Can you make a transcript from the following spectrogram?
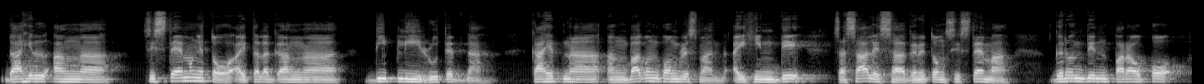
Dahil ang ah, sistemang ito ay talagang ah, deeply rooted na kahit na ang bagong congressman ay hindi sasali sa ganitong sistema, ganun din pa raw po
